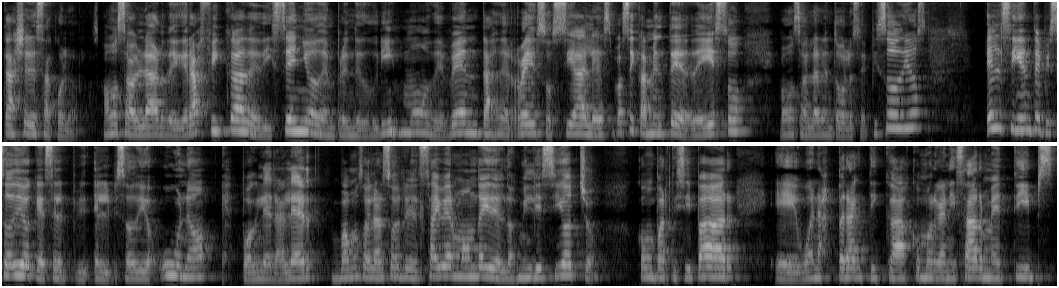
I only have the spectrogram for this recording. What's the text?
talleres a color. Vamos a hablar de gráfica, de diseño, de emprendedurismo, de ventas, de redes sociales, básicamente de eso vamos a hablar en todos los episodios. El siguiente episodio, que es el, episodio 1, spoiler alert, vamos a hablar sobre el Cyber Monday del 2018, cómo participar, eh, buenas prácticas, cómo organizarme, tips.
